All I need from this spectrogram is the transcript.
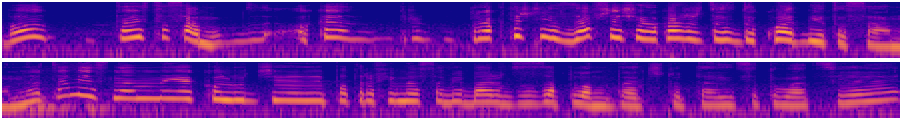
Bo to jest to samo. Oka- pr- praktycznie zawsze się okaże, że to jest dokładnie to samo. Natomiast no, my jako ludzie potrafimy sobie bardzo zaplątać tutaj sytuację.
